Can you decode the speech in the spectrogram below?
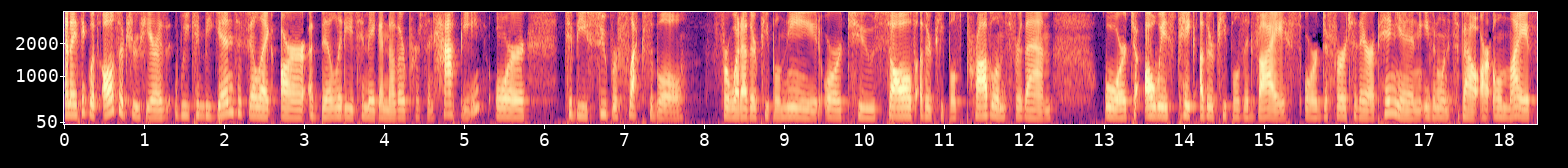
And I think what's also true here is we can begin to feel like our ability to make another person happy or to be super flexible for what other people need or to solve other people's problems for them or to always take other people's advice or defer to their opinion, even when it's about our own life,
